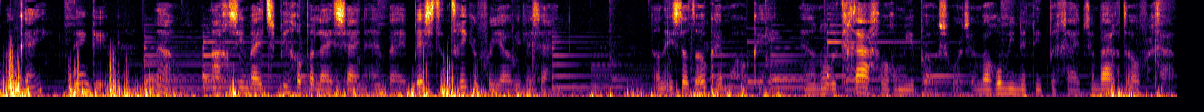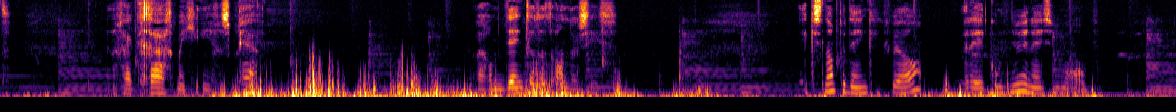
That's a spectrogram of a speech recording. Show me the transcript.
Oké. Denk ik. Nou, aangezien wij het Spiegelpaleis zijn en wij best een trigger voor jou willen zijn, dan is dat ook helemaal oké. En dan hoor ik graag waarom je boos wordt en waarom je het niet begrijpt en waar het over gaat. En dan ga ik graag met je in gesprek. Ja. Waarom je denkt dat het anders is. Ik snap het denk ik wel. Reden komt nu ineens in me op.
